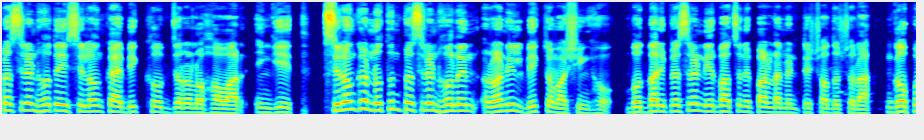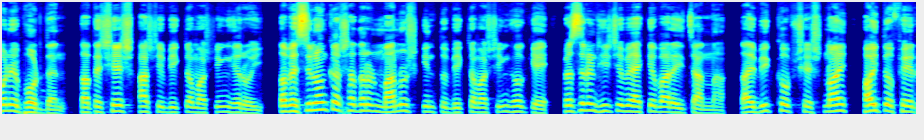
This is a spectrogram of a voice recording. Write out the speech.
প্রেসিডেন্ট হতেই শ্রীলঙ্কায় বিক্ষোভ জোরালো হওয়ার ইঙ্গিত। শ্রীলঙ্কার নতুন প্রেসিডেন্ট হলেন রনিল বিক্রমাসিংহ। বুধবারই প্রেসিডেন্ট নির্বাচনে পার্লামেন্টের সদস্যরা গোপনে ভোট দেন, তাতে শেষ হাসি বিক্রমাসিংহেরই। তবে শ্রীলঙ্কার সাধারণ মানুষ কিন্তু বিক্রমাসিংহকে প্রেসিডেন্ট হিসেবে একেবারেই চান না, তাই বিক্ষোভ শেষ নয়, হয়তো ফের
